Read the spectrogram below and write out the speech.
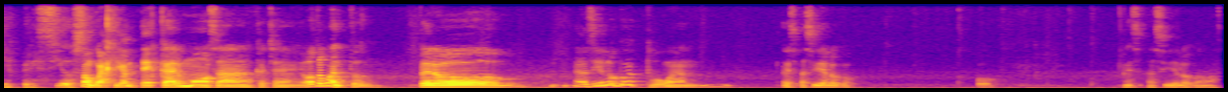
que es precioso. Son weas gigantescas, hermosas, ¿cachai? Otro cuento. Pero así de loco es, pues, weón. Es así de loco. Es así de loco más.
